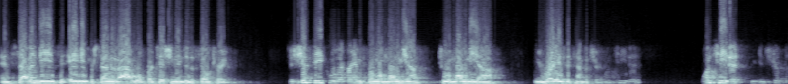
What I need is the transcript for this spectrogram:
and 70 to 80% of that will partition into the filtrate. To shift the equilibrium from ammonia to ammonia, we raise the temperature. Once heated, once heated we, can strip the,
